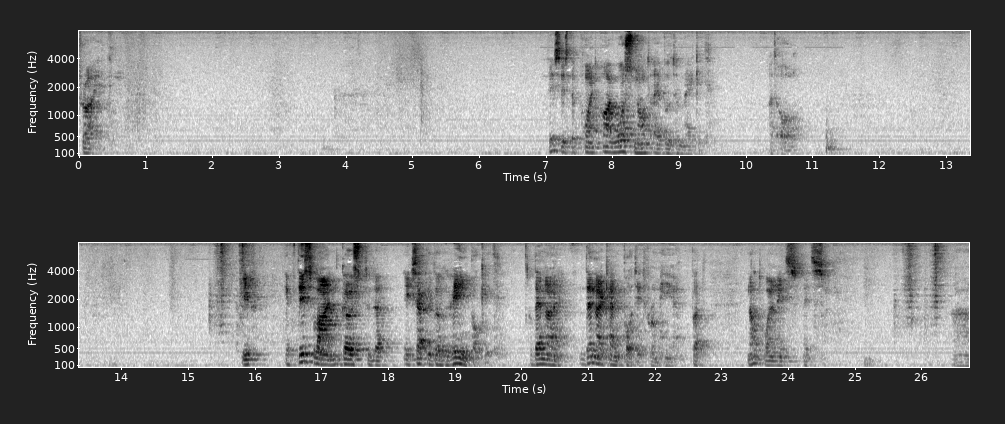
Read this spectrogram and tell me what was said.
try it. This is the point I was not able to make it at all. If, if this line goes to the exactly to the green pocket, then I, then I can pot it from here, but not when it's, it's uh,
